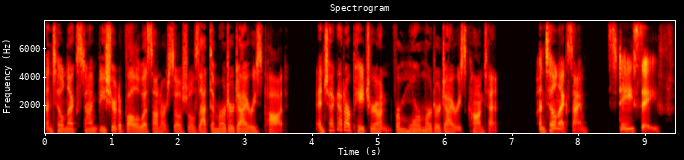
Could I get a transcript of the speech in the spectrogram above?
Until next time, be sure to follow us on our socials at the Murder Diaries Pod and check out our Patreon for more Murder Diaries content. Until next time, stay safe.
